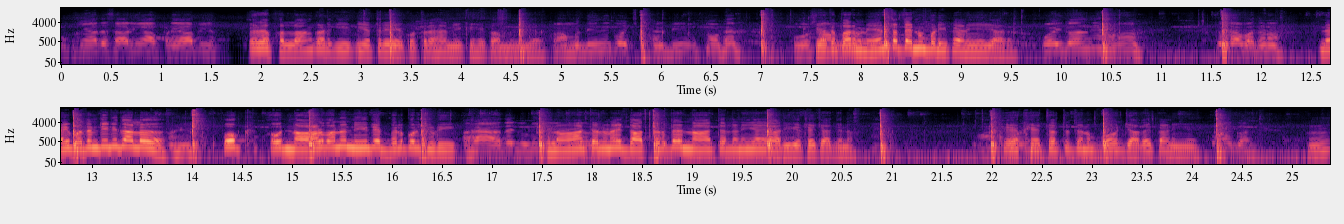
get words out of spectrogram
ਉੱਗੀਆਂ ਤੇ ਸਾਰੀਆਂ ਆਪਣੇ ਆਪ ਹੀ ਆ। ਇਹਦਾ ਫੱਲਾਂ ਘੜ ਗਈ ਕੀ ਤਰੇ ਕੁਤਰ ਹੈ ਨਹੀਂ ਕਿਸੇ ਕੰਮ ਦੀ ਯਾਰ। ਕੰਮ ਦੀ ਨਹੀਂ ਕੋਈ ਐਡੀ ਉੱਤੋਂ ਫਿਰ ਉਸ ਇਹ ਤਾਂ ਪਰ ਮਿਹਨਤ ਤੈਨੂੰ ਬੜੀ ਪੈਣੀ ਹੈ ਯਾਰ। ਕੋਈ ਗੱਲ ਨਹੀਂ ਹੁਣ ਕਿਹਦਾ ਵਧਣਾ? ਨਹੀਂ ਵਧਣ ਦੀ ਨਹੀਂ ਗੱਲ। ਉਹ ਉਹ ਨਾਲ ਵਾ ਨਾ ਨੀ ਤੇ ਬਿਲਕੁਲ ਜੁੜੀ। ਹੈ ਤੇ ਜੁੜੀ ਨਾ ਚੱਲਣਾ ਦਾਤਰ ਤੇ ਨਾ ਚੱਲਣੀ ਆ ਯਾਰੀ ਇੱਥੇ ਚੱਜ ਨਾਲ। ਇਹ ਖੇਚਲ ਤੇ ਤੈਨੂੰ ਬਹੁਤ ਜ਼ਿਆਦਾ ਹੀ ਪੈਣੀ ਹੈ ਕੋਈ ਗੱਲ ਹੂੰ?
